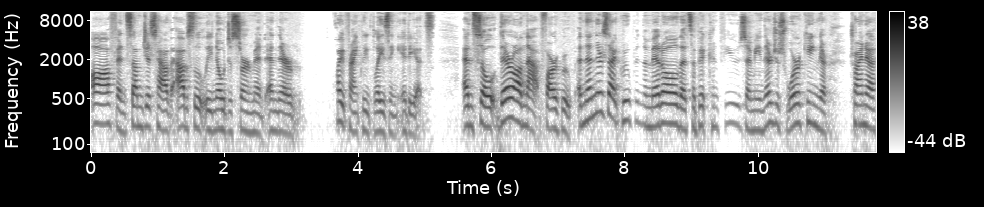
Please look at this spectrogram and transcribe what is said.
off and some just have absolutely no discernment and they're quite frankly blazing idiots. And so they're on that far group. And then there's that group in the middle that's a bit confused. I mean, they're just working, they're trying to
